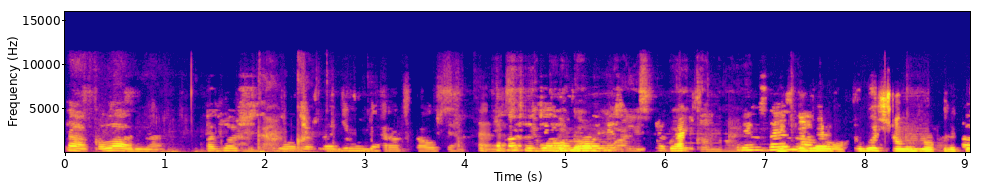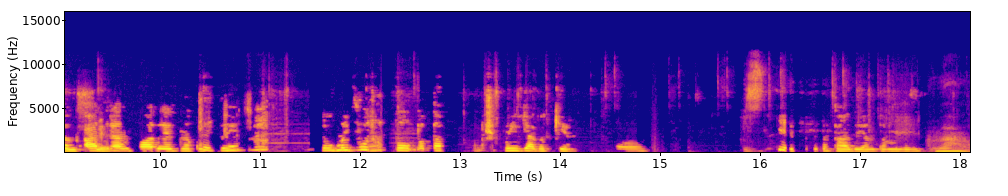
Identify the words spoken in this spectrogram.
Так, ладно. Подожди. вот, даже один удар остался. Пока что мы канаве. Трикс, дай лапу. Вышел на Адриан падает на кусты. То мой вот кто потопчет мои ягодки. Это Адриан там, ла-ла,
